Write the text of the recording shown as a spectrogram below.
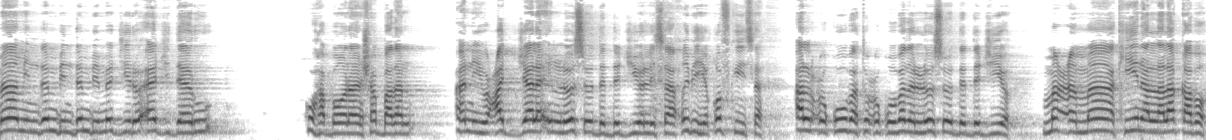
maa min denbin dembi ma jiro ajdaru ku haboonaansho badan an yucajala in loo soo dedejiyo lisaaxibihi qofkiisa alcuquubatu cuquubada loo soo dedejiyo maca maa kiina lala qabo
